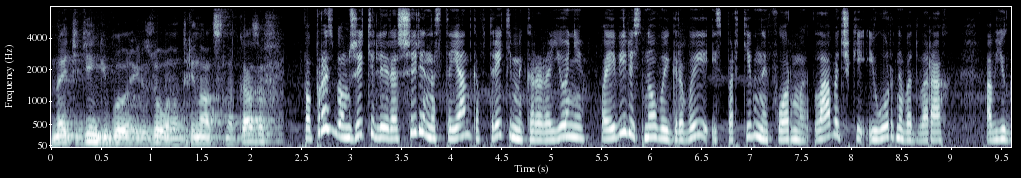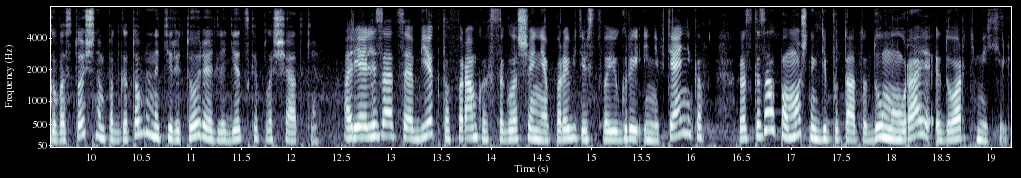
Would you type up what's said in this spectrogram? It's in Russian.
На эти деньги было реализовано 13 наказов. По просьбам жителей расширена стоянка в третьем микрорайоне. Появились новые игровые и спортивные формы, лавочки и урны во дворах. А в юго-восточном подготовлена территория для детской площадки. О реализации объектов в рамках соглашения правительства Югры и нефтяников рассказал помощник депутата Думы Урая Эдуард Михель.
